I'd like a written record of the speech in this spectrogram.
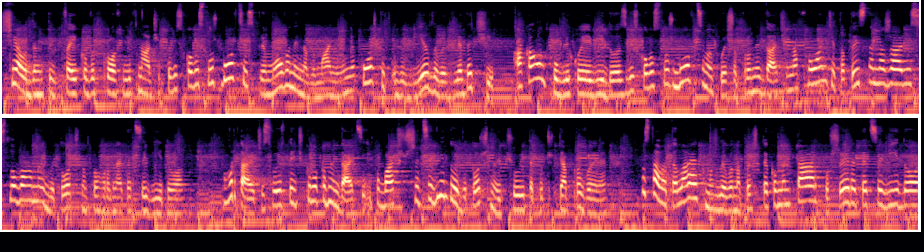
Ще один тип фейкових профілів, начебто військовослужбовців, спрямований на виманювання коштів у довірливих глядачів. Акаунт публікує відео з військовослужбовцями, пише про недачі на фронті та тисне на жалість словами. Ви точно прогорнете це відео. Гортаючи свою стрічку рекомендацій і побачивши це відео, ви точно відчуєте почуття провини. Поставите лайк, можливо, напишете коментар, поширите це відео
